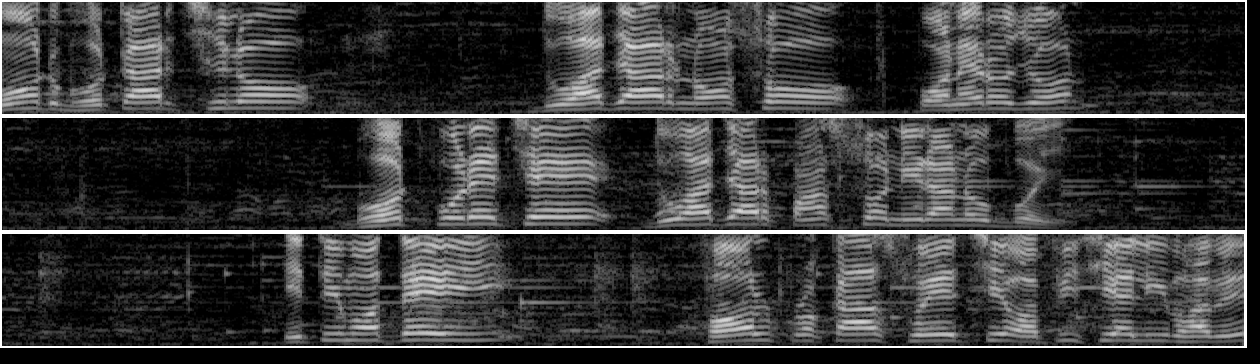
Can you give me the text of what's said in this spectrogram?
মোট ভোটার ছিল দু হাজার নশো পনেরো জন। ভোট পড়েছে দু হাজার পাঁচশো নিরানব্বই। ইতিমধ্যেই ফল প্রকাশ হয়েছে অফিসিয়ালিভাবে।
